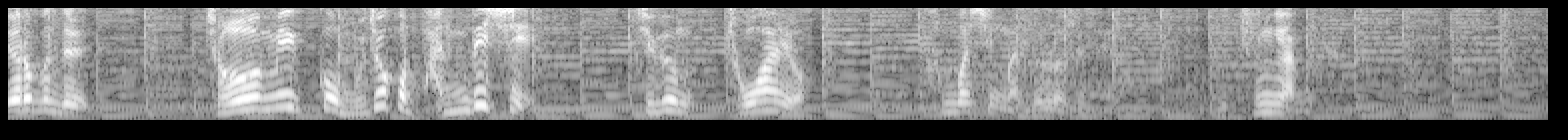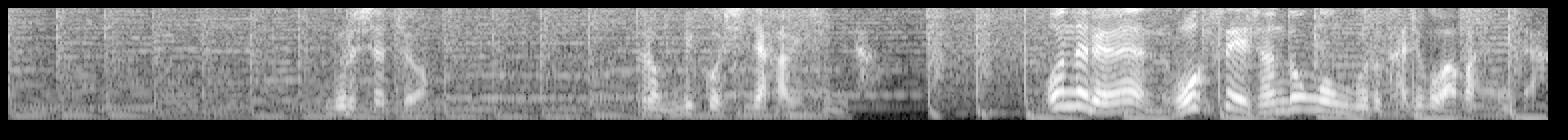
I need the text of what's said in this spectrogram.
여러분들 저 믿고 무조건 반드시 지금 좋아요 한 번씩만 눌러주세요. 중요합니다. 누르셨죠? 그럼 믿고 시작하겠습니다. 오늘은 웍스의 전동 공구를 가지고 와봤습니다.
